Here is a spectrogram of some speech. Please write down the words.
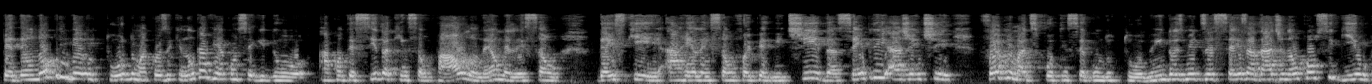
perdeu no primeiro turno, uma coisa que nunca havia conseguido acontecido aqui em São Paulo, né, uma eleição desde que a reeleição foi permitida, sempre a gente foi para uma disputa em segundo turno. Em 2016, Haddad não conseguiu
